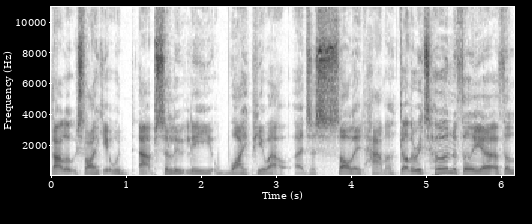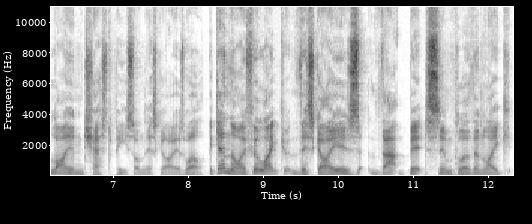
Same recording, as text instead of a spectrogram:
That looks like it would absolutely wipe you out. It's a solid hammer. Got the return of the uh, of the lion chest piece on this guy as well. Again, though, I feel like this guy is that bit simpler than like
